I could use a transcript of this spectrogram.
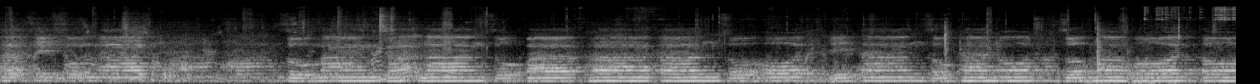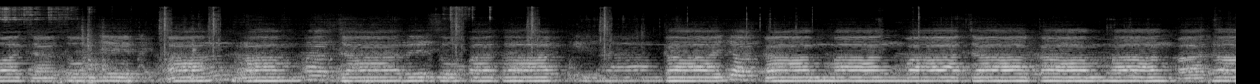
ทัสสิสุนาสุมังคลังสุปะพาตังสุโหติตังสุขานตสุมโหต ตังรัมจาริสุปทากินังกายกรรมังวาจากรรมังปทา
